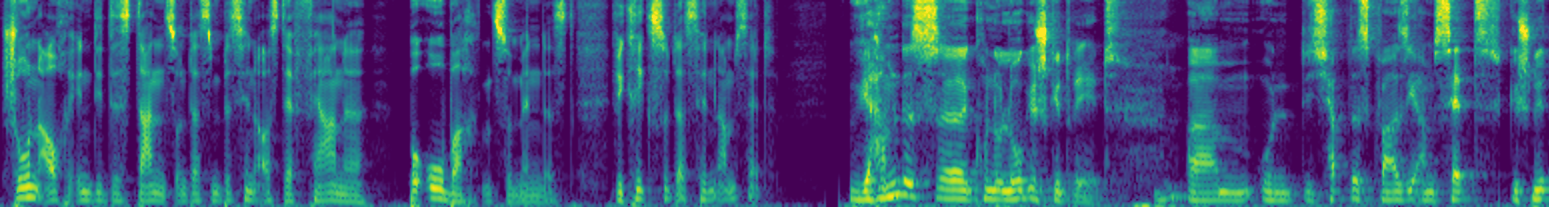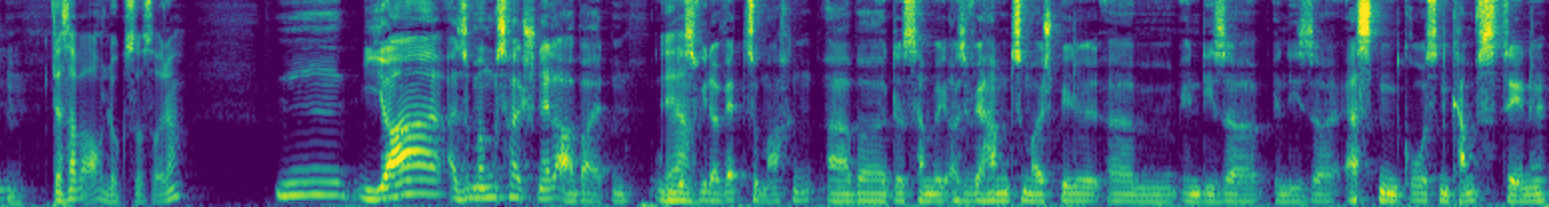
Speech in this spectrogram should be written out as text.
schon auch in die Distanz und das ein bisschen aus der Ferne beobachten zumindest. Wie kriegst du das hin am Set? Wir haben das äh, chronologisch gedreht. Ähm, und ich habe das quasi am Set geschnitten. Das ist aber auch Luxus, oder? Ja, also man muss halt schnell arbeiten, um Ja. das wieder wettzumachen. Aber das haben wir, also wir haben zum Beispiel ähm, in, dieser, in dieser ersten großen Kampfszene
